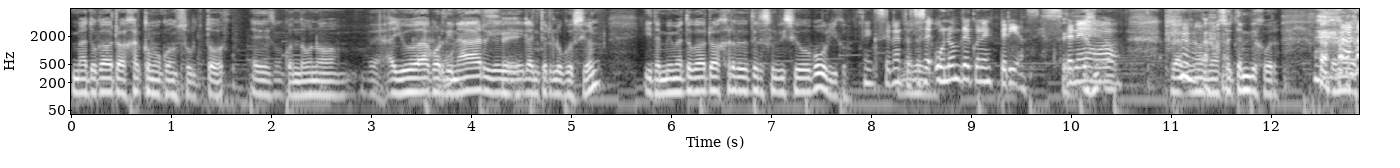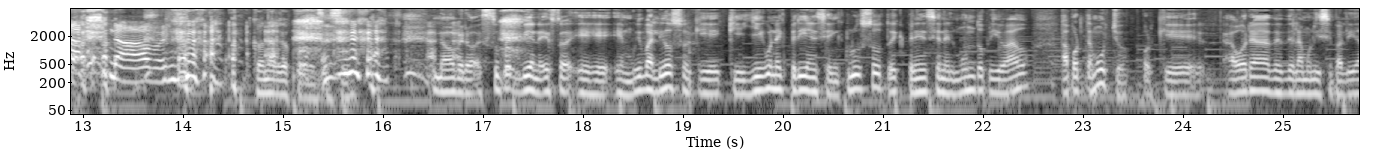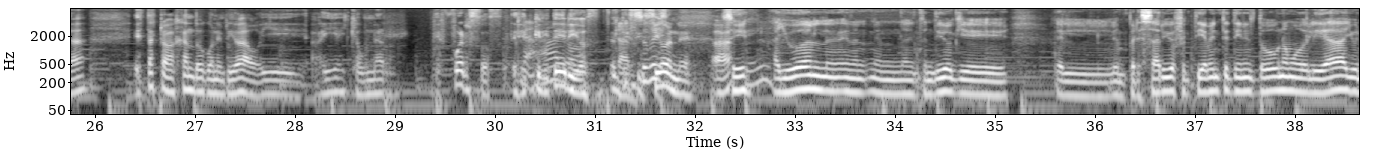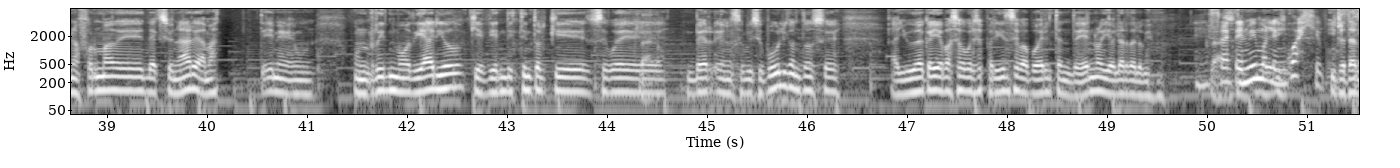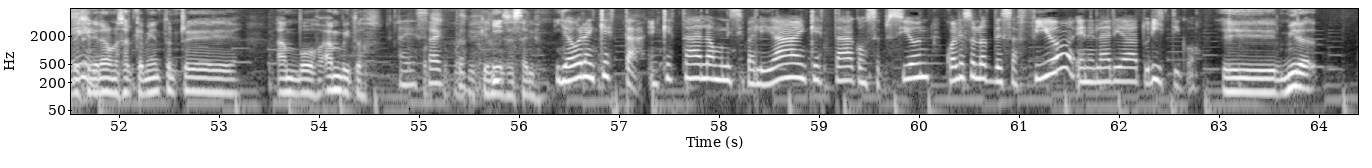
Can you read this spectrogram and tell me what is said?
Me ha tocado trabajar como consultor, cuando uno ayuda a coordinar la interlocución. Y también me ha tocado trabajar desde el servicio público. Excelente. Entonces, un hombre con experiencia. Tenemos... claro, no, soy tan viejo. no, pues... con algo experiencia, No, pero es súper bien. Eso eh, es muy valioso que, que llegue una experiencia. Incluso tu experiencia en el mundo privado aporta mucho. Porque ahora desde la municipalidad estás trabajando con el privado y ahí hay que aunar esfuerzos, criterios, decisiones. ¿ah? Sí, ayuda en, el entendido que el empresario efectivamente tiene toda una modalidad y una forma de, accionar, además tiene un, ritmo diario que es bien distinto al que se puede ver en el servicio público, entonces ayuda a que haya pasado por esa experiencia para poder entendernos y hablar de lo mismo. Exacto, el mismo lenguaje. y tratar de generar un acercamiento entre ambos ámbitos. Exacto. que es necesario. ¿Y ahora en qué está? ¿En qué está la municipalidad? ¿En qué está Concepción? ¿Cuáles son los desafíos en el área turístico? Eh, mira,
